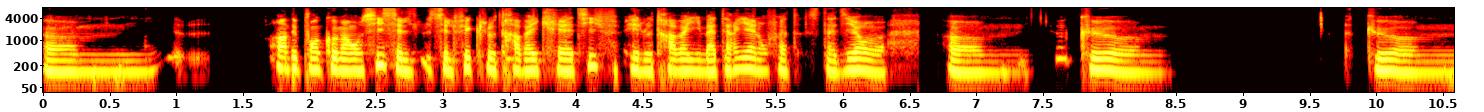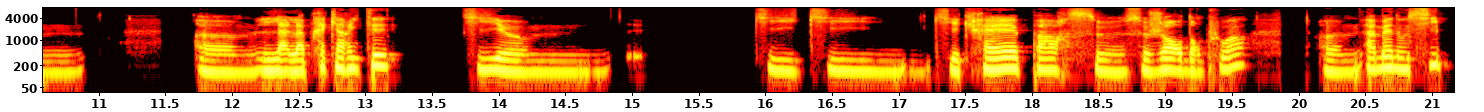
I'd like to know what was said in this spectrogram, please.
un des points communs aussi, c'est le, fait que le travail créatif est le travail immatériel, en fait. C'est-à-dire que, que la, la, précarité qui, qui, qui, qui est créée par ce, ce genre d'emploi amène aussi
